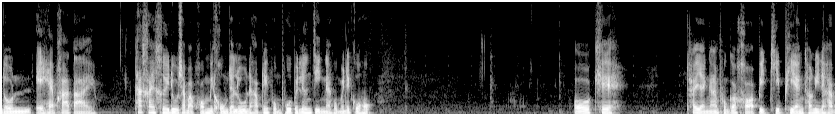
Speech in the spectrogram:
โดน a h a v ฆ่าตาย ถ้าใครเคยดูฉบับคอมิกคงจะรู้นะครับ ที่ผมพูดเป็นเรื่องจริงนะ ผมไม่ได้โกหก โอเค ถ้าอย่างนั้นผมก็ขอปิดคลิปเพียงเท่านี้นะครับ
